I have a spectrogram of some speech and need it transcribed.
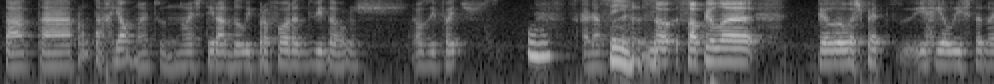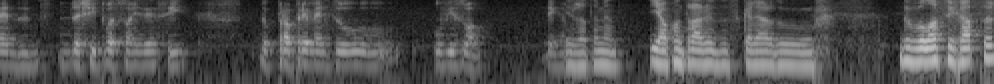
está tá, pronto, tá real, não é? Tu não és tirado dali para fora devido aos, aos efeitos. Uhum. Se calhar Sim. só, só, pela, pelo aspecto irrealista não é? De- de- das situações em si, do que propriamente o, o visual. Digamos. Exatamente. E ao contrário de se calhar do, do Velociraptor.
